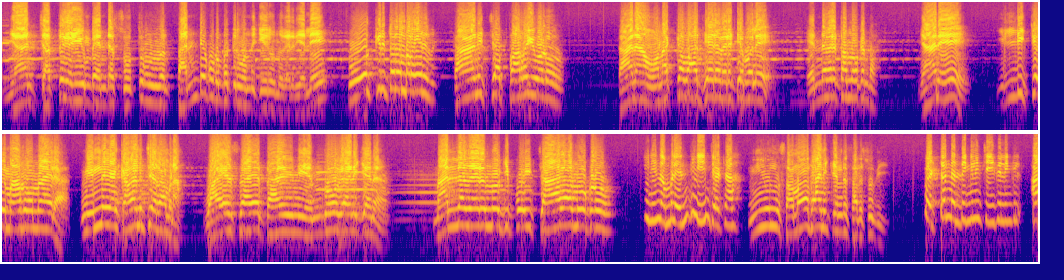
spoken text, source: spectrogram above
ഞാൻ ചത്തു കഴിയുമ്പോ എന്റെ സ്വത്ത് മുഴുവൻ തന്റെ കുടുംബത്തിന് വന്ന് ചേരുമെന്ന് കരുതിയല്ലേ? പോക്കിരിത്തരം പറയരുത്. കാണിച്ച പറയുവടോ. താൻ ആ ഉണക്കവാദ്യരെ വരട്ടിയ പോലെ. എന്നെ വരട്ടാൻ നോക്കണ്ട. ഞാനേ ഇല്ലിക്കൽ മാധവൻ നായരാ നിന്നെ ഞാൻ കാണിച്ചു തരാമടാ വയസ്സായ താനിനി എന്തോ കാണിക്കാനാ. നല്ല നേരം നോക്കി പോയി ചാകാൻ നോക്കണോ? ഇനി നമ്മൾ എന്ത് ചെയ്യും ചേട്ടാ? നീ ഒന്ന് സമാധാനിക്കേണ്ട സരസ്വതി? പെട്ടെന്ന് എന്തെങ്കിലും ചെയ്തില്ലെങ്കിൽ ആ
